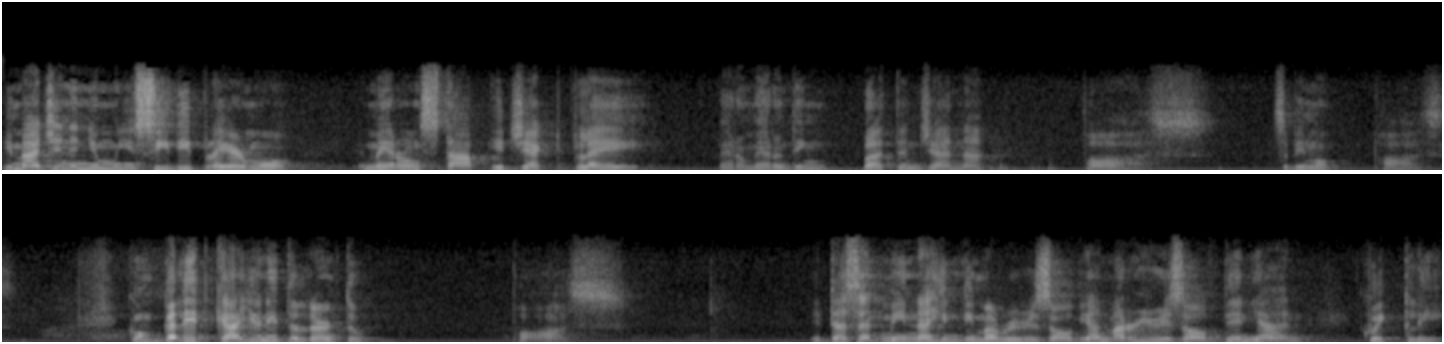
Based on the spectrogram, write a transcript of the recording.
imagine niyo mo yung CD player mo, mayroong stop, eject, play, pero meron ding button dyan na pause. Sabihin mo, pause. Kung galit ka, you need to learn to pause. It doesn't mean na hindi ma-resolve yan. Ma-resolve din yan quickly,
